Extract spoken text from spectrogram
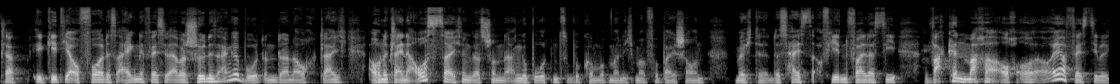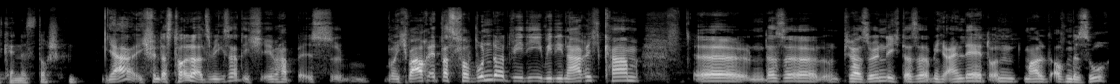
Klar, ihr geht ja auch vor das eigene Festival, aber schönes Angebot und dann auch gleich auch eine kleine Auszeichnung, das schon angeboten zu bekommen, ob man nicht mal vorbeischauen möchte. Das heißt auf jeden Fall, dass die Wackenmacher auch euer Festival kennen. Das ist doch schön ja, ich finde das toll. Also wie gesagt, ich habe es, ich war auch etwas verwundert, wie die wie die Nachricht kam, äh, dass er persönlich, dass er mich einlädt und mal auf den Besuch,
